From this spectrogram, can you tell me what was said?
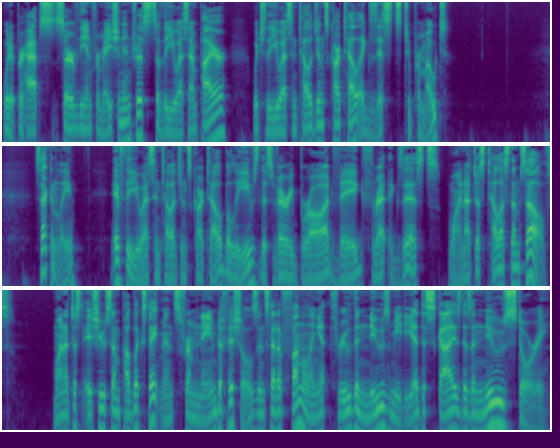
Would it perhaps serve the information interests of the U.S. empire, which the U.S. intelligence cartel exists to promote? Secondly, if the U.S. intelligence cartel believes this very broad, vague threat exists, why not just tell us themselves? Why not just issue some public statements from named officials instead of funneling it through the news media disguised as a news story?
